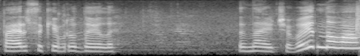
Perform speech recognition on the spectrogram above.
персики вродили. Не знаю, чи видно вам.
